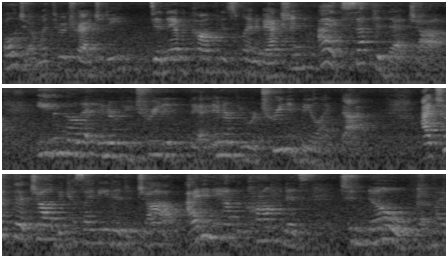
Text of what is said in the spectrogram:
told you, I went through a tragedy, didn't have a confidence plan of action. I accepted that job, even though that interview treated that interviewer treated me like that. I took that job because I needed a job. I didn't have the confidence to know that my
